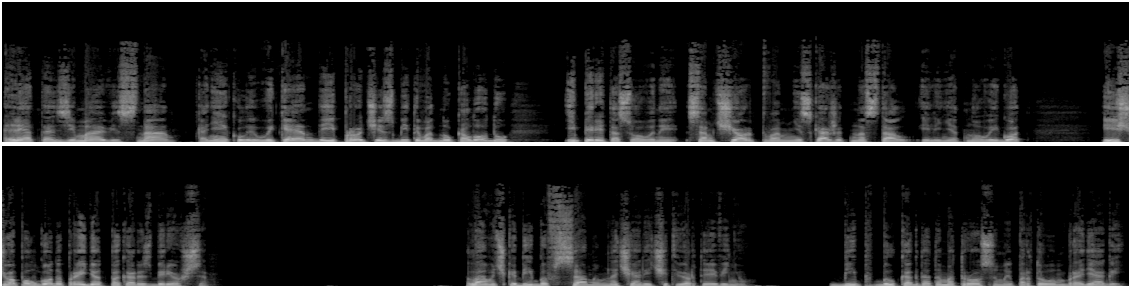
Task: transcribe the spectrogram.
Лето, зима, весна, каникулы, уикенды и прочее сбиты в одну колоду и перетасованы. Сам черт вам не скажет, настал или нет Новый год, и еще полгода пройдет, пока разберешься. Лавочка Биба в самом начале четвертой авеню. Биб был когда-то матросом и портовым бродягой,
